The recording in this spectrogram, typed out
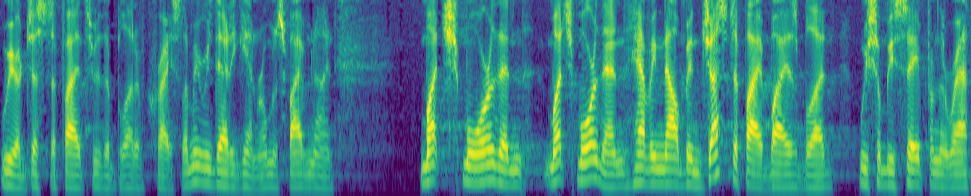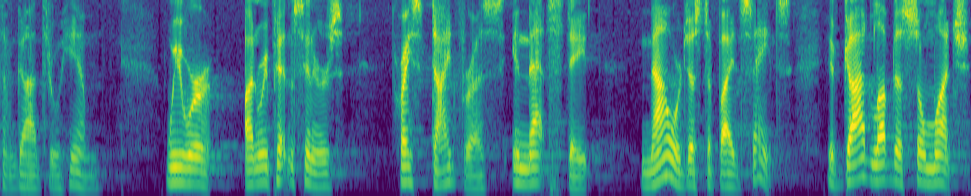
we are justified through the blood of Christ? Let me read that again Romans 5 9 much more than much more than having now been justified by his blood we shall be saved from the wrath of god through him. We were unrepentant sinners. Christ died for us in that state. Now we're justified saints. If god loved us so much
